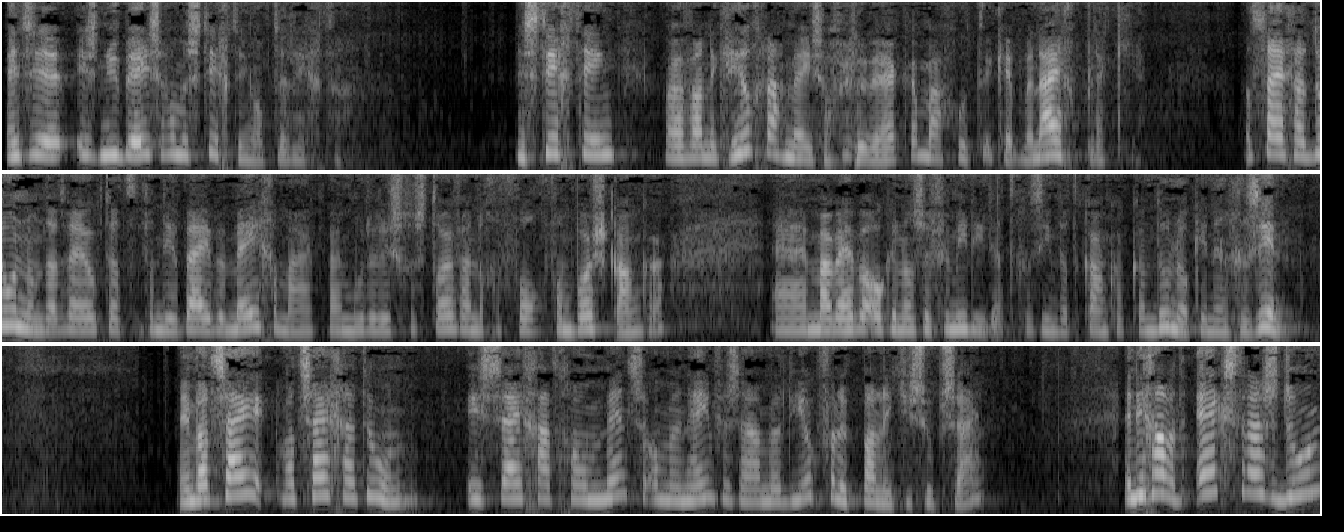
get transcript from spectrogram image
En ze is nu bezig om een stichting op te richten. Een stichting waarvan ik heel graag mee zou willen werken, maar goed, ik heb mijn eigen plekje. Wat zij gaat doen, omdat wij ook dat van dichtbij hebben meegemaakt. Mijn moeder is gestorven aan de gevolgen van borstkanker. Uh, maar we hebben ook in onze familie dat gezien wat kanker kan doen, ook in een gezin. En wat zij, wat zij gaat doen, is zij gaat gewoon mensen om hen heen verzamelen die ook van het pannetje soep zijn. En die gaan wat extra's doen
